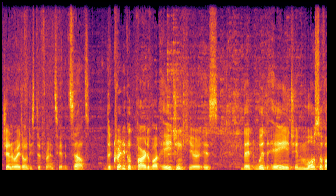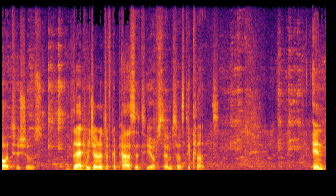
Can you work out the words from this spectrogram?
generate all these differentiated cells. The critical part about aging here is that with age, in most of our tissues, that regenerative capacity of stem cells declines. And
